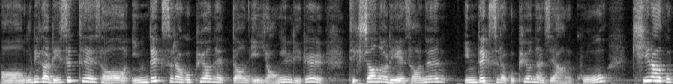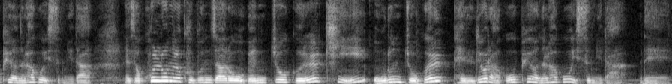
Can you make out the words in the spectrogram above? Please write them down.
어, 우리가 리스트에서 인덱스라고 표현했던 이 012를 딕셔너리에서는 인덱스라고 표현하지 않고 키라고 표현을 하고 있습니다. 그래서 콜론을 구분자로 왼쪽을 키, 오른쪽을 value라고 표현을 하고 있습니다. 네.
